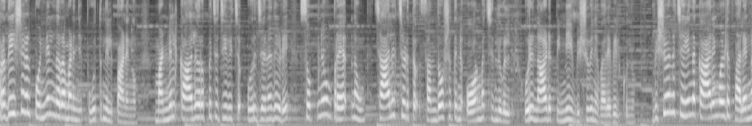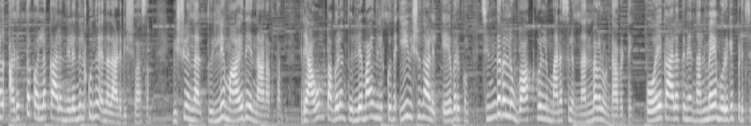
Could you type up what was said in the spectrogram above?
പ്രതീക്ഷകൾ പൊന്നിൽ നിറമണിഞ്ഞ് പൂത്തുനിൽപ്പാണെങ്കും മണ്ണിൽ കാലുറപ്പിച്ച് ജീവിച്ച ഒരു ജനതയുടെ സ്വപ്നവും പ്രയത്നവും ചാലിച്ചെടുത്ത സന്തോഷത്തിന് ഓർമ്മച്ചിന്തുകളിൽ ഒരു നാട് പിന്നെയും വിഷുവിനെ വരവേൽക്കുന്നു. വിഷുവിന് ചെയ്യുന്ന കാര്യങ്ങളുടെ ഫലങ്ങൾ അടുത്ത കൊല്ലക്കാലം നിലനിൽക്കുന്നു എന്നതാണ് വിശ്വാസം. വിഷു എന്നാൽ തുല്യമായത് എന്നാണ് അർത്ഥം രാവും പകലും തുല്യമായി നിൽക്കുന്ന ഈ വിഷുനാളിൽ ഏവർക്കും ചിന്തകളിലും വാക്കുകളിലും മനസ്സിലും നന്മകൾ ഉണ്ടാവട്ടെ. പോയ കാലത്തിന് നന്മയെ മുറുകെ പിടിച്ച്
